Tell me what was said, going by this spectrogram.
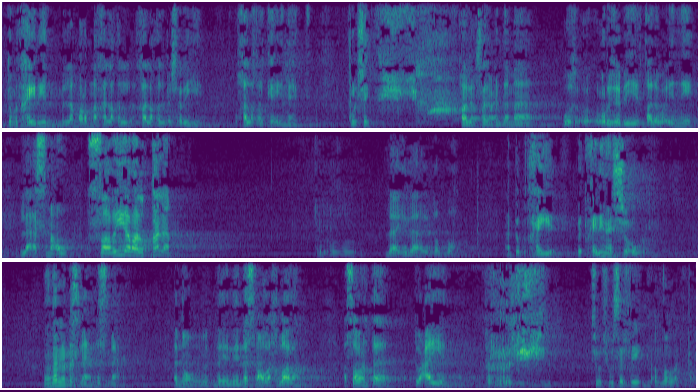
أنتم متخيلين من لما ربنا خلق خلق البشرية. وخلق الكائنات وكل شيء. قال وسلم عندما عرج به قال وإني لأسمع صرير القلم. لا إله إلا الله. أنتم بتخيل بتخيلين هالشعور؟ نحن بنسمع بنسمع أنه يعني نسمع أخبارا. اصور أنت تعاين. شو شو بصير فيك؟ الله أكبر.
